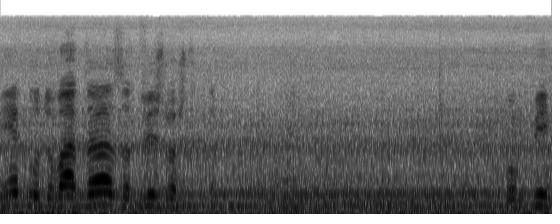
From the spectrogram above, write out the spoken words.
Не ходовата, задвижващата. Помпи.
